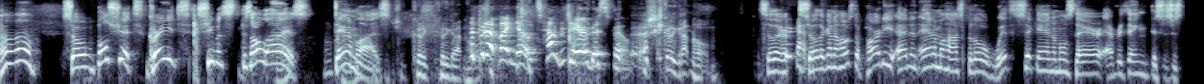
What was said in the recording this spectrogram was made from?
oh, so bullshit. Great. She was. This all lies. Okay. Damn lies. She could have could have gotten home. I home. put up my notes. How dare this film? she could have gotten home. So they're so they're gonna host a party at an animal hospital with sick animals there. Everything. This is just.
